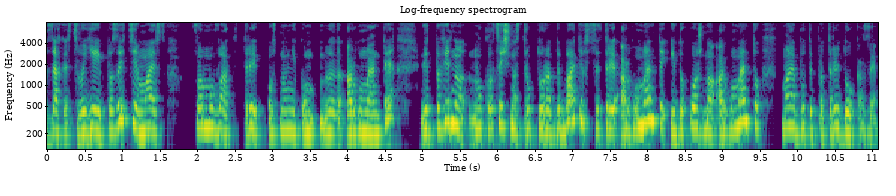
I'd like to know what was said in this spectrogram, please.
захист своєї позиції має формувати три основні е, аргументи. Відповідно, ну, класична структура дебатів це три аргументи, і до кожного аргументу має бути по три докази.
